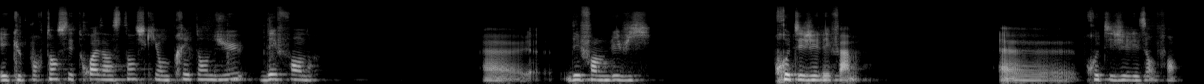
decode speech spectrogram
Et que pourtant, ces trois instances qui ont prétendu défendre, euh, défendre les vies, protéger les femmes, euh, protéger les enfants.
